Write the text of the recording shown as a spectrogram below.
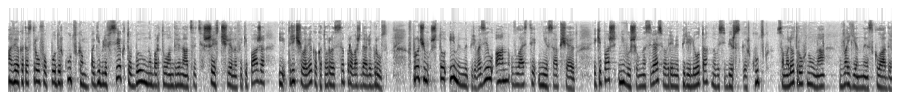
Авиакатастрофа под Иркутском. Погибли все, кто был на борту Ан-12. Шесть членов экипажа и три человека, которые сопровождали груз. Впрочем, что именно перевозил Ан, власти не сообщают. Экипаж не вышел на связь во время перелета Новосибирск-Иркутск. Самолет рухнул на военные склады.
